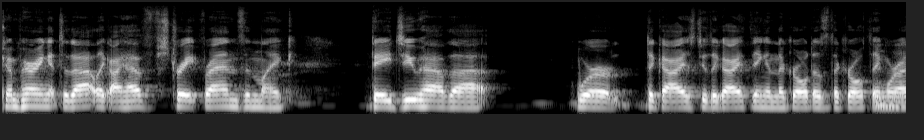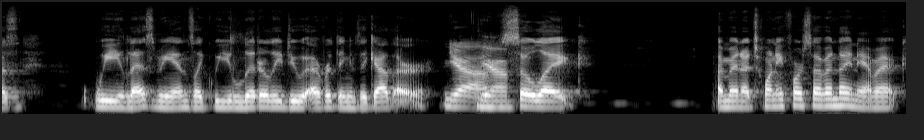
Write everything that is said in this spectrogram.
comparing it to that, like I have straight friends and like they do have that where the guys do the guy thing and the girl does the girl thing, Mhm. whereas we lesbians like we literally do everything together. Yeah. Yeah. So like I'm in a 24/7 dynamic.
